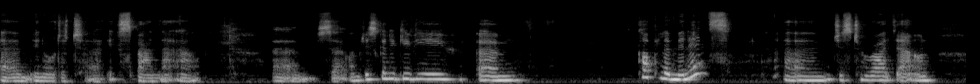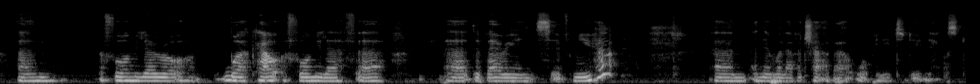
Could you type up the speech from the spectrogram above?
um, in order to expand that out. Um, so I'm just going to give you a couple of minutes um, just to write down um, a formula or work out a formula for uh, the variance of mu hat. Um, and then we'll have a chat about what we need to do next.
